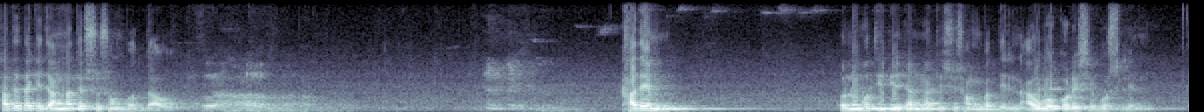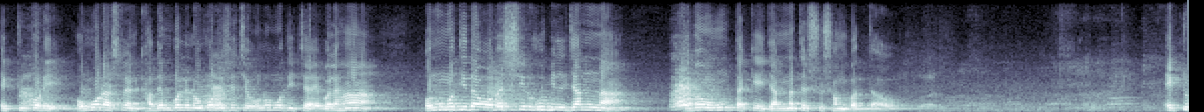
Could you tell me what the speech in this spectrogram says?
সাথে তাকে জান্নাতের সুসংবাদ দাও। খাদেম অনুমতি দিয়ে জান্নাতের সুসংবাদ দিলেন। আবু বকর এসে বসলেন। একটু পরে ওমর আসলেন। খাদেম বলেন ওমর এসেছে, অনুমতি চায় বলে হ্যাঁ অনুমতি দাও অবশ্যির হুবিল জান্না এবং তাকে জান্নাতের সুসংবাদ দাও। একটু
